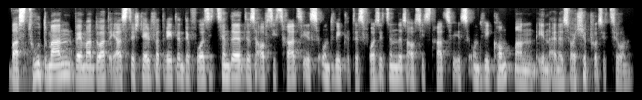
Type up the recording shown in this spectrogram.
Was tut man, wenn man dort erste stellvertretende Vorsitzende des Aufsichtsrats ist und wie des Vorsitzenden des Aufsichtsrats ist und wie kommt man in eine solche Position?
